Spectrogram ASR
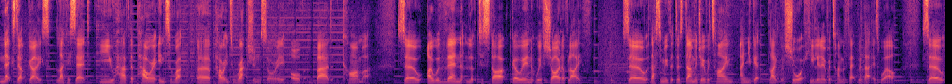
Next up guys, like I said, you have the power, intera uh, power interaction sorry, of Bad Karma. So I would then look to start going with Shard of Life. So that's a move that does damage over time and you get like a short healing over time effect with that as well. So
